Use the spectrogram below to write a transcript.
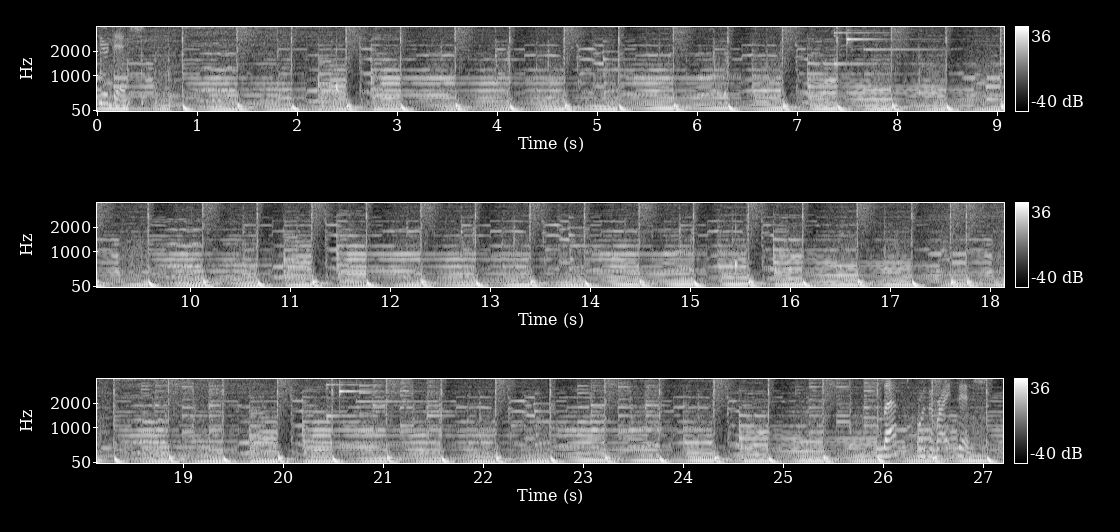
Choose your dish. Left or the right dish?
